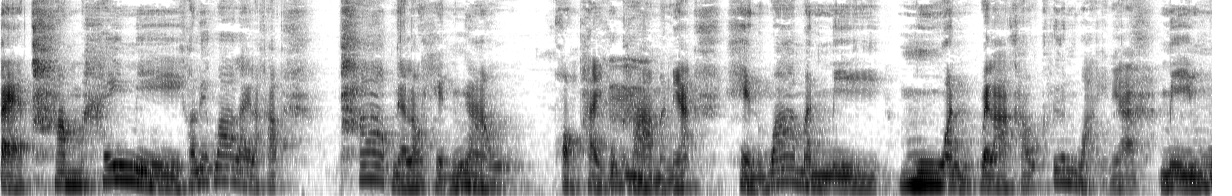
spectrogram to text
แต่ทำให้มีเขาเรียกว่าอะไรล่ะครับ ภาพเนี่ยเราเห็นเงาของภัยคุกคามอันเนี้ยเห็นว่ามันมีมวลเวลาเขาเคลื่อนไหวเนี่ยมีม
